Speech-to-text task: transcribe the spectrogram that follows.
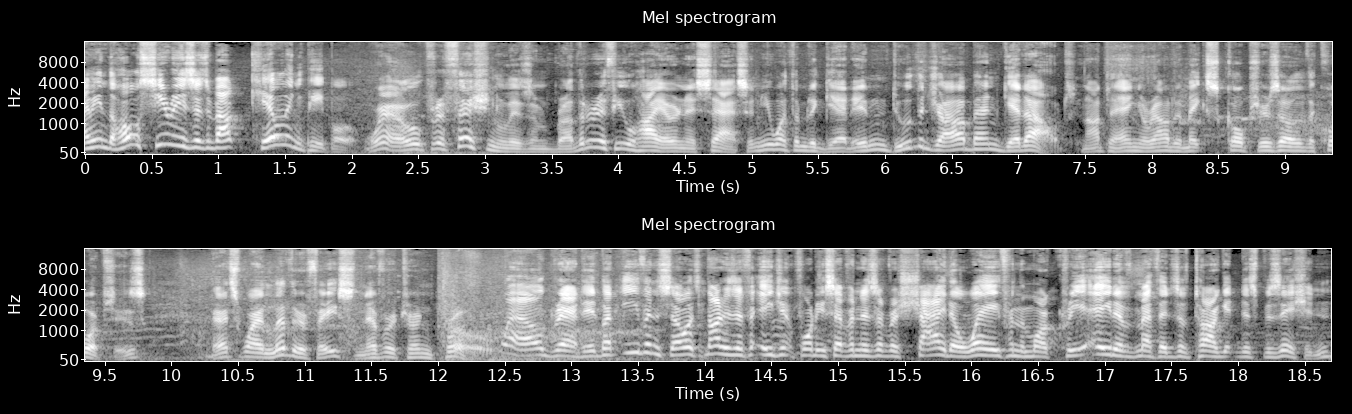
I mean, the whole series is about killing people. Well, professionalism, brother. If you hire an assassin, you want them to get in, do the job, and get out, not to hang around and make sculptures out of the corpses. That's why Leatherface never turned pro. Well, granted, but even so, it's not as if Agent 47 has ever shied away from the more creative methods of target disposition.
